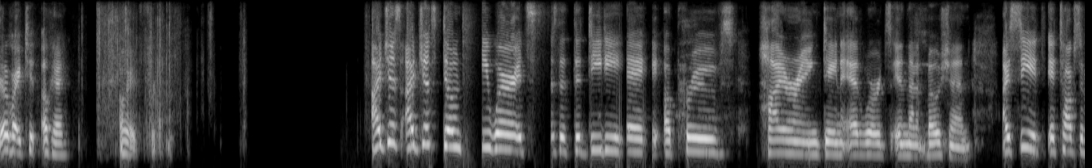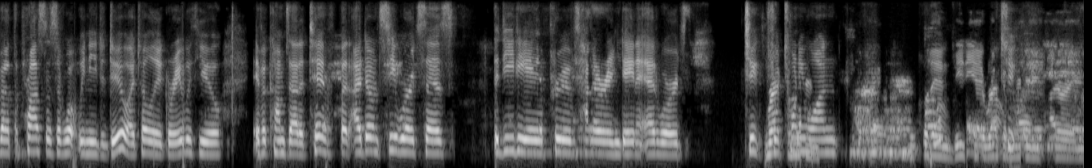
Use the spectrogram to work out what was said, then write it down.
Oh, right, two, okay, okay. for- I just, I just don't see where it says that the DDA approves hiring Dana Edwards in that motion. I see it, it talks about the process of what we need to do. I totally agree with you if it comes out of TIF, but I don't see where it says the DDA approves hiring Dana Edwards to, for Recommend. twenty-one. Put in DDA recommend hiring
